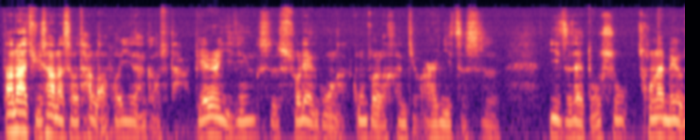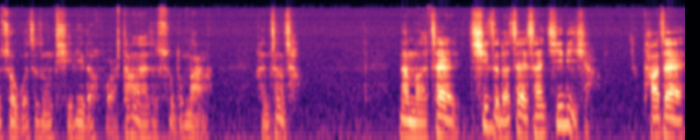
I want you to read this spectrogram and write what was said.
当他沮丧的时候，他老婆依然告诉他，别人已经是熟练工了，工作了很久，而你只是一直在读书，从来没有做过这种体力的活，当然是速度慢了，很正常。那么，在妻子的再三激励下，他在。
